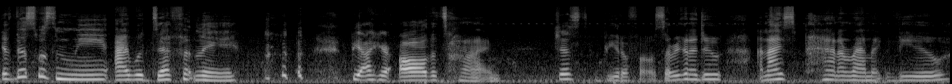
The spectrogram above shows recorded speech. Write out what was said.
If this was me, I would definitely be out here all the time just beautiful. So we're going to do a nice panoramic view.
